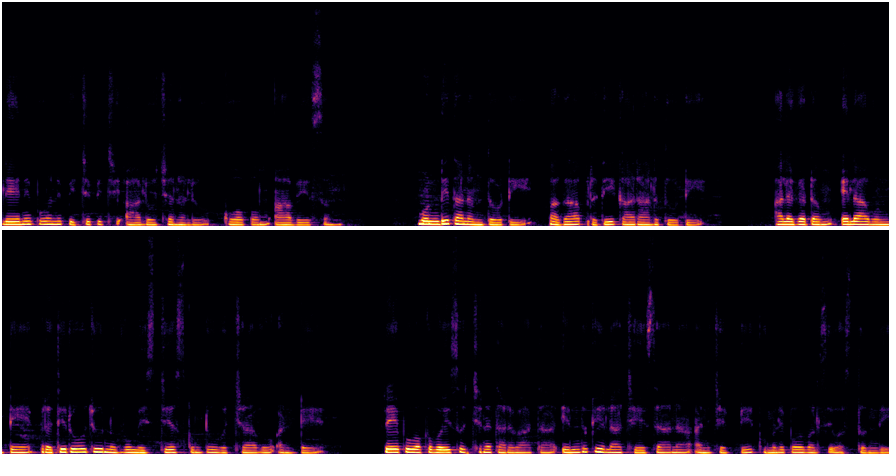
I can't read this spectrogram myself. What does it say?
లేనిపోని పిచ్చి పిచ్చి ఆలోచనలు కోపం ఆవేశం మొండితనంతోటి పగ ప్రతీకారాలతోటి అలగటం ఎలా ఉంటే ప్రతిరోజు నువ్వు మిస్ చేసుకుంటూ వచ్చావు అంటే రేపు ఒక వయసు వచ్చిన తర్వాత ఎందుకు ఇలా చేశానా అని చెప్పి కుమిలిపోవలసి వస్తుంది.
